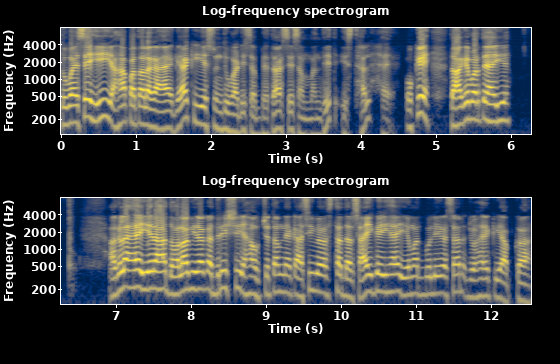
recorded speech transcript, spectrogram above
तो वैसे ही यहाँ पता लगाया गया कि ये सिंधु घाटी सभ्यता से संबंधित स्थल है। ओके? तो आगे बढ़ते हैं ये। अगला है, ये रहा धौलावीरा का दृश्य। यहाँ उच्चतम निकासी व्यवस्था दर्शाई गई है। ये मत बोलिएगा सर, जो है कि आपका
